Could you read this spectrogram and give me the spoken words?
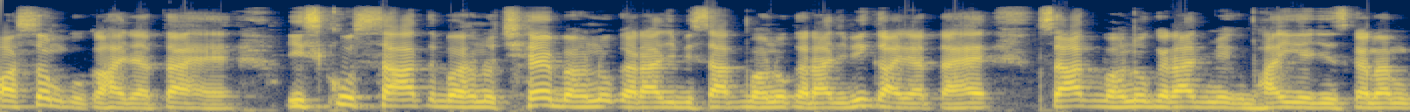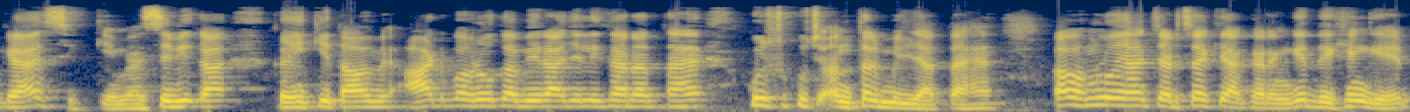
असम को कहा जाता है। इसको सात बहनों, छह बहनों का राज्य भी, सात बहनों का राज्य भी कहा जाता है। सात बहनों के राज्य में एक भाई है, जिसका नाम क्या है? सिक्किम ऐसे भी कहा कहीं किताबों में आठ बहनों का भी राज्य लिखा रहता है। कुछ कुछ अंतर मिल जाता है। अब हम लोग यहाँ चर्चा क्या करेंगे? देखेंगे,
